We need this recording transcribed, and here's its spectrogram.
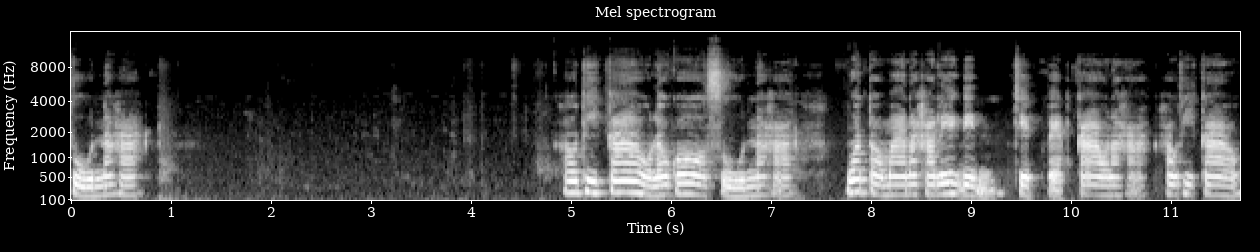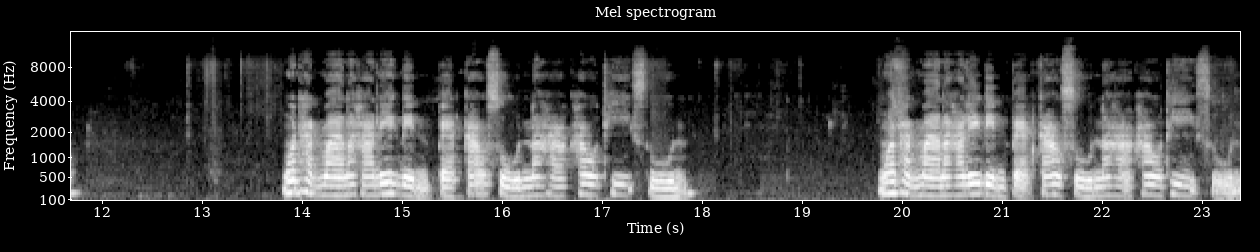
ศูนย์นะคะ เข้าที่เก้าแล้วก็ศูนย์นะคะงวดต่อมานะคะ เลขเด่นเจ็ดแปดเก้านะคะ เข้าที่เก้างวดถัดมานะคะ เลขเด่นแปดเก้าศูนย์นะคะ เข้าที่ศูนย์งวดถัดมานะคะ เลขเด่นแปดเก้าศูนย์นะคะ เข้าที่ศูนย์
